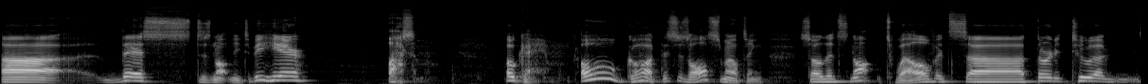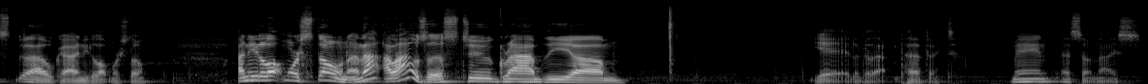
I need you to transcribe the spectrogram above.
Uh, this does not need to be here. Awesome. Okay. Oh, God, this is all smelting. So that's not 12, it's uh, 32. Uh, uh, okay, I need a lot more stone. I need a lot more stone, and that allows us to grab the... Um... Yeah, look at that. Perfect. Man, that's so nice.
